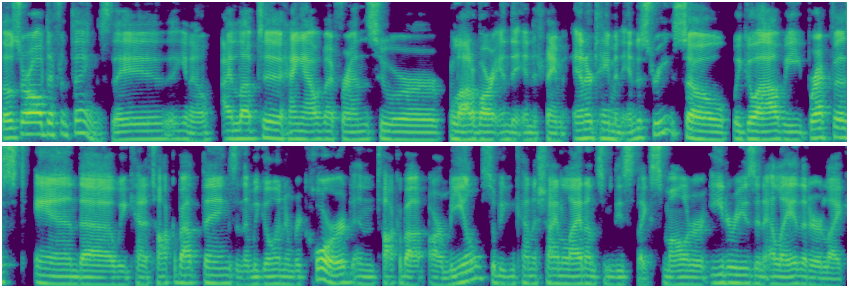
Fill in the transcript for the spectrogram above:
those are all different things. They, you know, I love to hang out with my friends who are a lot of our in the entertainment entertainment industry. So we go out, we eat breakfast, and uh, we kind of talk about things, and then we go in and record and talk about our meal, so we can kind of shine a light on some of these like smaller eateries in LA that are like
